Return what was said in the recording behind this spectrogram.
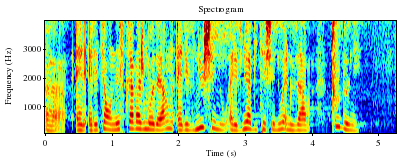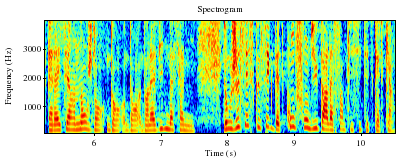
euh, elle, était en esclavage moderne, elle est venue chez nous, elle est venue habiter chez nous, elle nous a tout donné. Elle a été un ange dans, dans, la vie de ma famille. Donc je sais ce que c'est que d'être confondu par la simplicité de quelqu'un.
